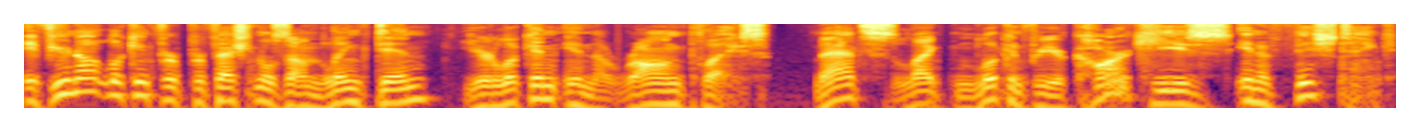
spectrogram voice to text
If you're not looking for professionals on LinkedIn, you're looking in the wrong place. That's like looking for your car keys in a fish tank.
